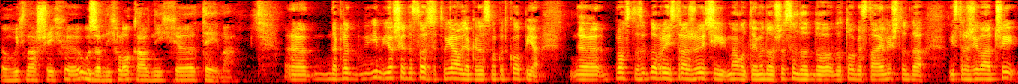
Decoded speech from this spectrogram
ovih naših uzanih lokalnih tema. Dakle, još jedna stvar se tu javlja kada smo kod kopija. E, prosto, dobro istražujući malo teme, došao sam do, do, do toga stajališta da istraživači,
